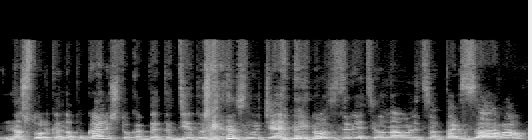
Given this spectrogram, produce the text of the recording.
настолько напугали, что когда этот дедушка случайно его встретил на улице, он так заорал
